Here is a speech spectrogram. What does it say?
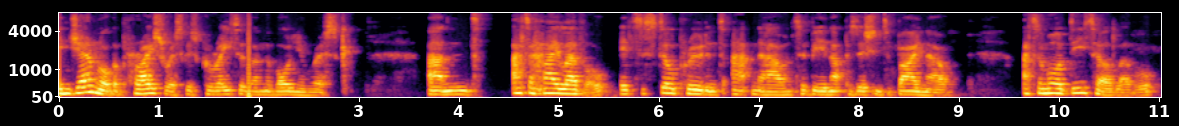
In general, the price risk is greater than the volume risk. And at a high level, it's still prudent to act now and to be in that position to buy now. At a more detailed level,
